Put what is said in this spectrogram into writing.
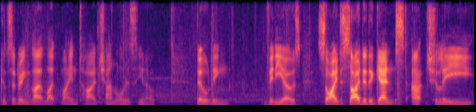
considering like like my entire channel is you know building videos. So I decided against actually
